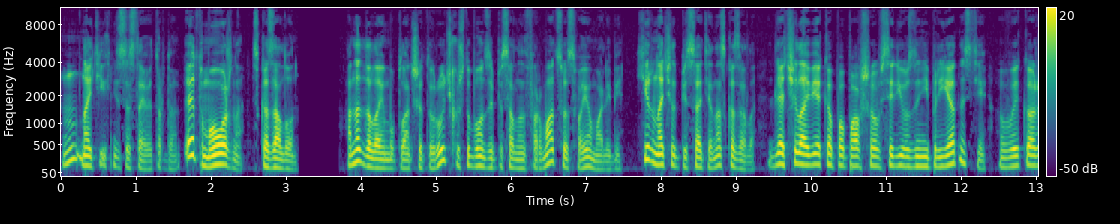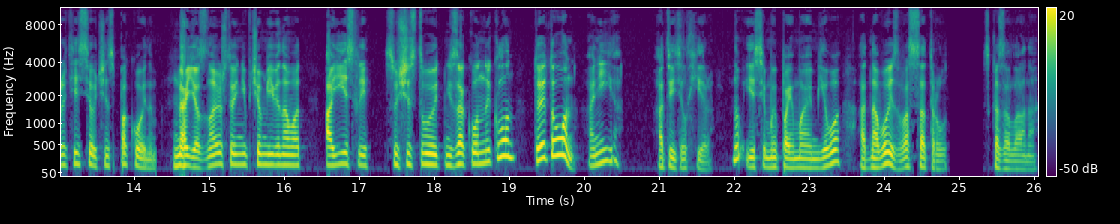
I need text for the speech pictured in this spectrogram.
Ну, найти их не составит труда. «Это можно», — сказал он. Она дала ему планшет и ручку, чтобы он записал информацию о своем алиби. Хир начал писать, и она сказала, «Для человека, попавшего в серьезные неприятности, вы кажетесь очень спокойным. А я знаю, что я ни в чем не виноват. А если существует незаконный клон, то это он, а не я», — ответил Хир. «Ну, если мы поймаем его, одного из вас сотрут», — сказала она.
